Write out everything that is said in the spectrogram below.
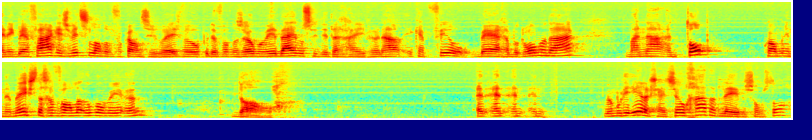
En ik ben vaak in Zwitserland op vakantie geweest. We hopen er van de zomer weer bijbelstudie te geven. Nou, ik heb veel bergen beklommen daar. Maar na een top kwam in de meeste gevallen ook alweer een dal. En, en, en, en we moeten eerlijk zijn, zo gaat het leven soms toch?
